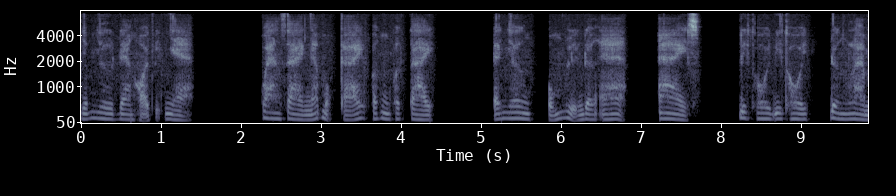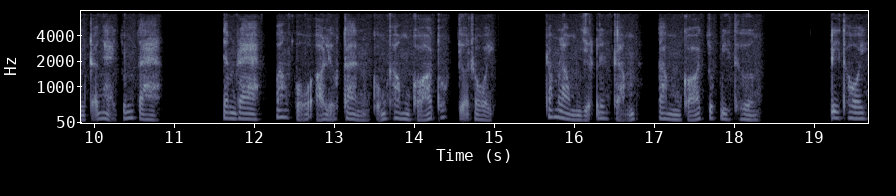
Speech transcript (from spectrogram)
giống như đang hỏi việc nhà. Quan dài ngáp một cái, vân vất tay. Đã nhân cũng luyện đơn A. Ai? Đi thôi, đi thôi, đừng làm trở ngại chúng ta. Xem ra, quan phủ ở Liễu Thành cũng không có thuốc chữa rồi. Trong lòng Diệp lên Cẩm tâm có chút bi thường. Đi thôi.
